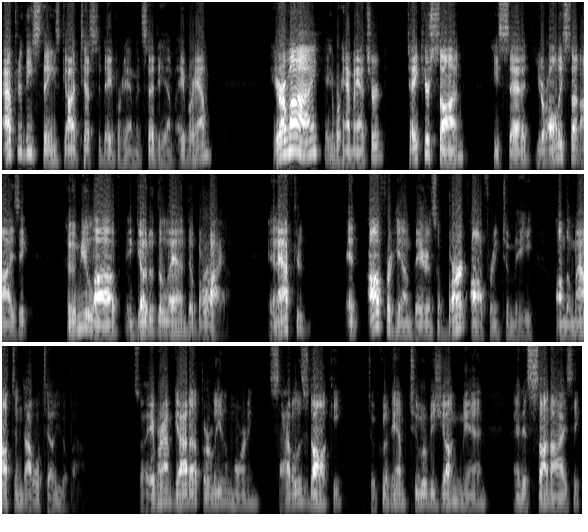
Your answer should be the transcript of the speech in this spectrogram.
After these things, God tested Abraham and said to him, Abraham, here am I. Abraham answered, Take your son, he said, your only son Isaac, whom you love, and go to the land of Moriah. And after and offer him there as a burnt offering to me on the mountain I will tell you about. So Abraham got up early in the morning, saddled his donkey, took with him two of his young men and his son Isaac.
